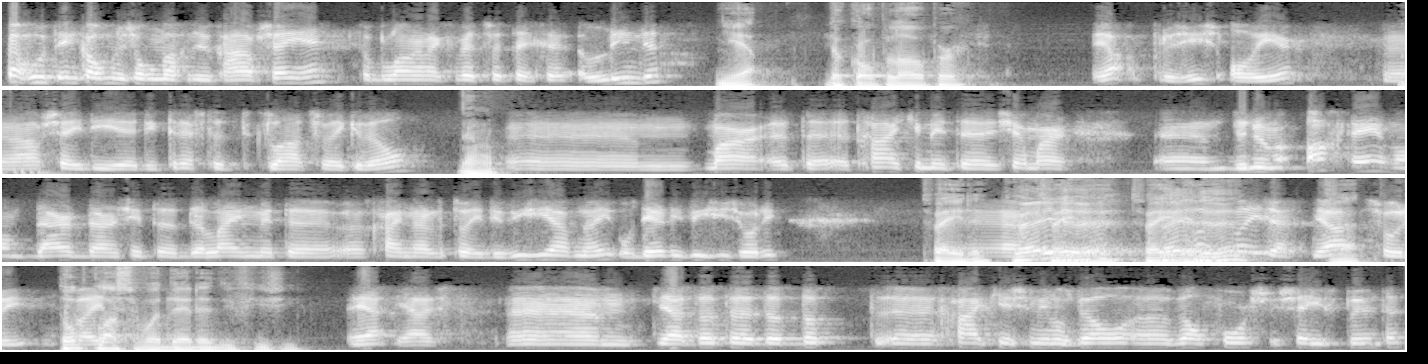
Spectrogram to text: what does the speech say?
Nou goed, en komende zondag natuurlijk HFC, hè? De belangrijke wedstrijd tegen Linde. Ja. De koploper. Ja, precies, alweer. Eh HFC die, eh, die treft het de laatste weken wel. Ja. Ehm, maar het, eh, het gaatje met eh, zeg maar, ehm, de nummer 8, hè, want daar, daar zit de, lijn met de, eh, ga je naar de tweede divisie ja of nee? Of derde divisie, sorry. Tweede. Eh, Tweede. Tweede. Tweede. Ja, sorry. Topklasse wordt derde divisie. Ja, juist. Ehm, ja, dat, eh, dat, dat eh, gaatje is inmiddels wel, wel fors, zeven punten.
